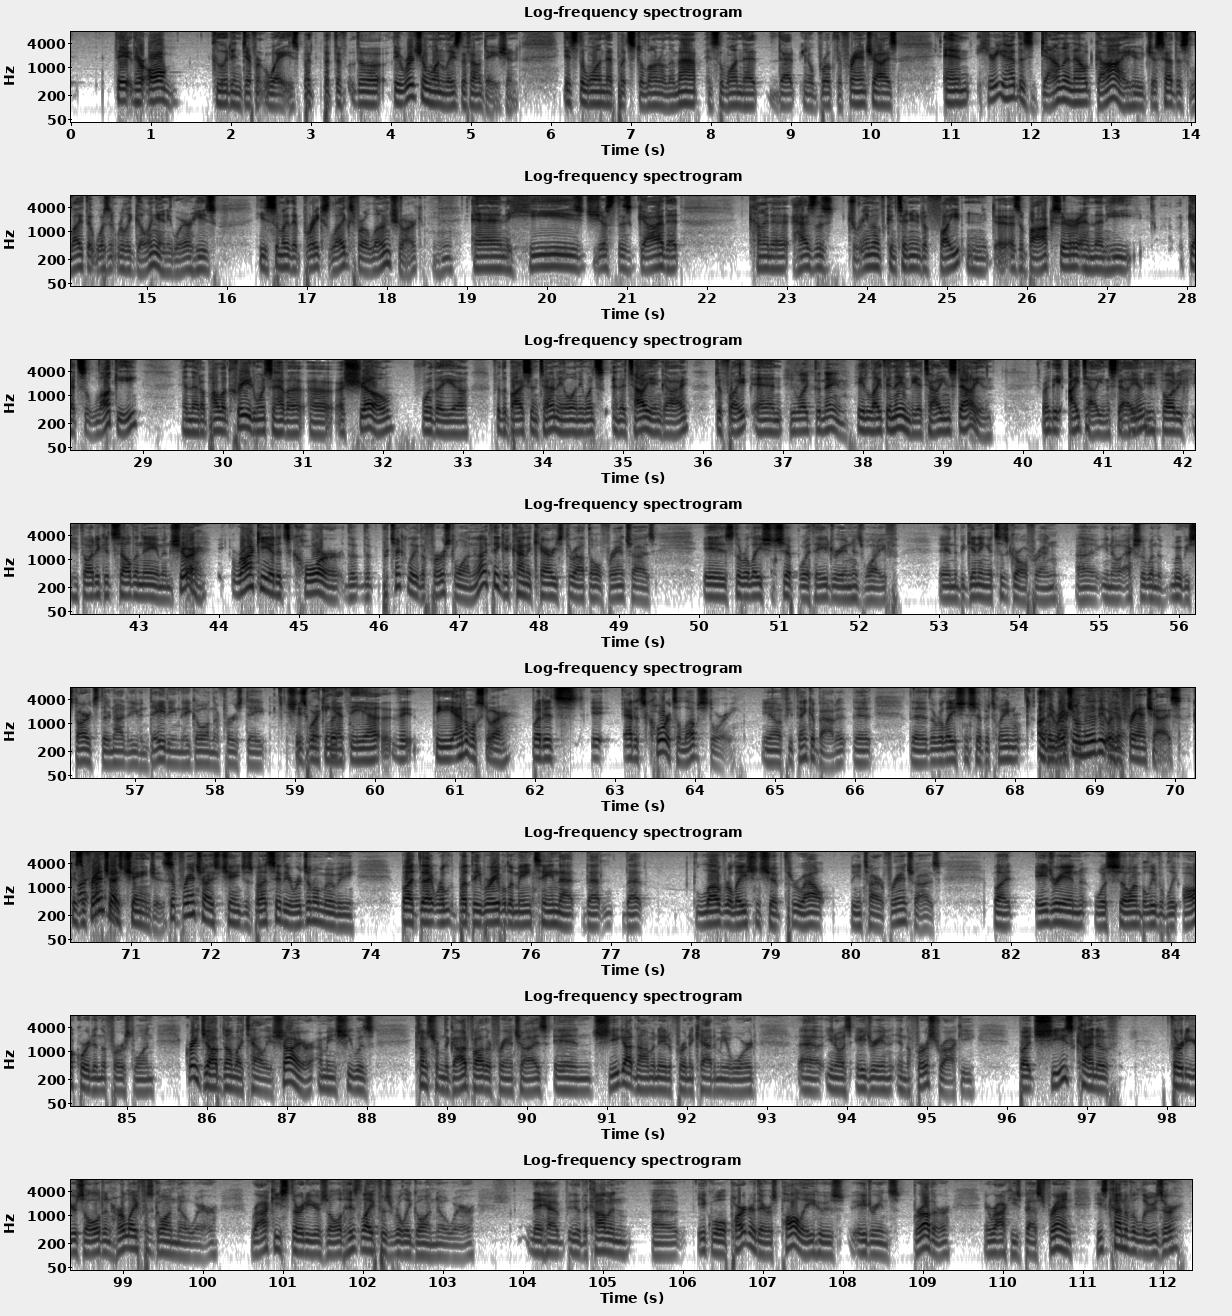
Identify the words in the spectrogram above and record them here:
they they're all good in different ways. But but the the the original one lays the foundation. It's the one that put Stallone on the map. It's the one that that you know broke the franchise. And here you have this down and out guy who just had this life that wasn't really going anywhere. He's he's somebody that breaks legs for a loan shark, and he's just this guy that kind of has this dream of continuing to fight and uh, as a boxer, and then he gets lucky, and that Apollo Creed wants to have a a, a show for the uh, for the bicentennial, and he wants an Italian guy to fight, and He liked the name. he liked the name, the Italian Stallion, or the Italian Stallion. He, he thought he, he thought he could sell the name, and sure. Rocky at its core, the, the particularly the first one, and I think it kind of carries throughout the whole franchise, is the relationship with Adrian, his wife. In the beginning, it's his girlfriend. Uh, you know, actually, when the movie starts, they're not even dating; they go on their first date. She's working But- at the uh, the the animal store. But it's it, at its core, it's a love story. You know, if you think about it, the the, the relationship between Oh, the uh, original Rocky- movie or yeah. the franchise? Because the franchise changes. The franchise changes, but I'd say the original movie, but that were, but they were able to maintain that that that love relationship throughout the entire franchise. But Adrian was so unbelievably awkward in the first one. Great job done by Talia Shire. I mean, she was comes from the Godfather franchise, and she got nominated for an Academy Award. Uh, you know, as Adrian in the first Rocky, but she's kind of 30 years old and her life has gone nowhere. Rocky's 30 years old. His life has really gone nowhere. They have you know, the common uh, equal partner there is Paulie, who's Adrian's brother and Rocky's best friend. He's kind of a loser.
